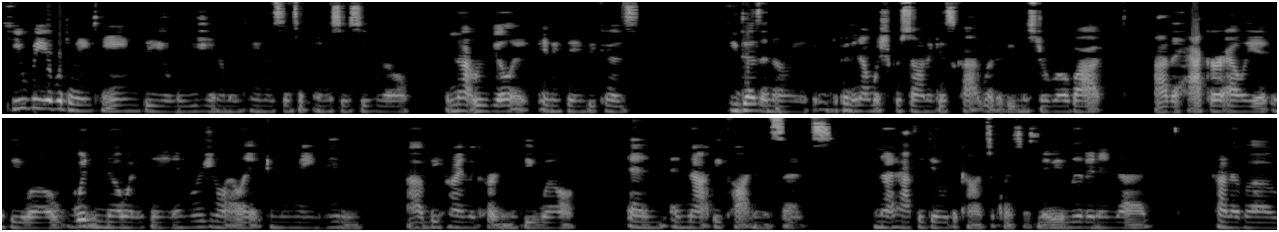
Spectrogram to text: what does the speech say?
he would be able to maintain the illusion or maintain a sense of innocence, you will, and not reveal anything because he doesn't know anything. Depending on which persona gets caught, whether it be Mr. Robot, uh, the hacker Elliot, if you will, wouldn't know anything, and original Elliot can remain hidden uh, behind the curtain, if you will, and and not be caught in a sense, not have to deal with the consequences. Maybe living in that kind of a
